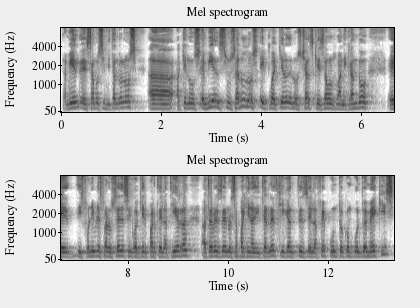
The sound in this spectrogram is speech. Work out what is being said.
También estamos invitándolos a, a que nos envíen sus saludos en cualquiera de los chats que estamos manejando eh, disponibles para ustedes en cualquier parte de la tierra a través de nuestra página de internet gigantesdelafe.com.mx.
